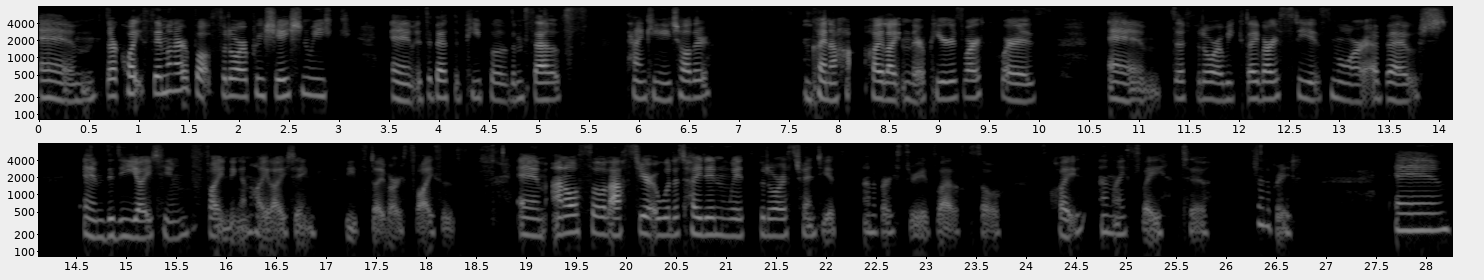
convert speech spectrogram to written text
Um, they're quite similar, but Fedora Appreciation Week um, is about the people themselves thanking each other and kind of highlighting their peers' work, whereas um, the Fedora Week Diversity is more about um, the DEI team finding and highlighting these diverse voices. Um, and also last year it would have tied in with Fedora's 20th anniversary as well. So it's quite a nice way to celebrate. Um,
